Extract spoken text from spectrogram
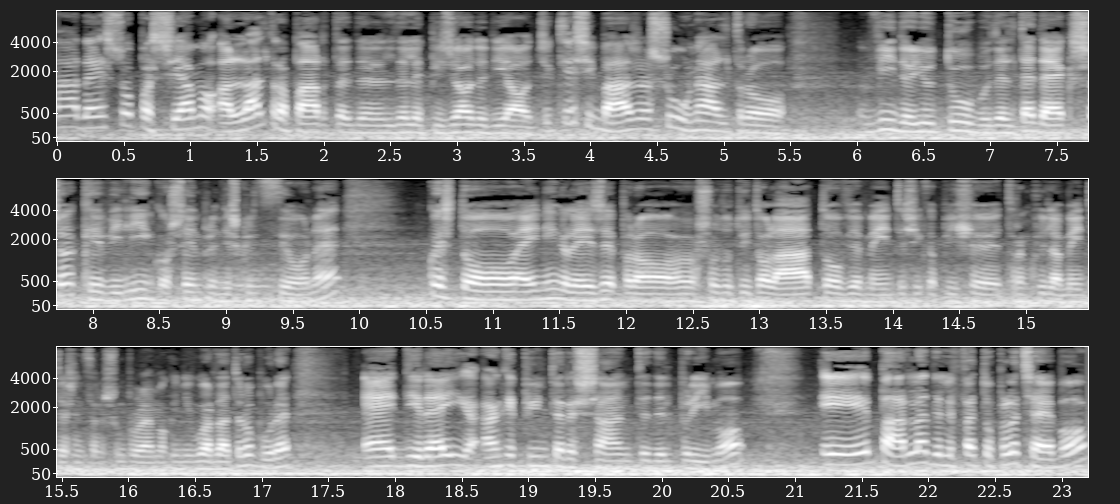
Ma adesso passiamo all'altra parte del, dell'episodio di oggi che si basa su un altro video YouTube del TEDx che vi linko sempre in descrizione. Questo è in inglese però sottotitolato, ovviamente si capisce tranquillamente senza nessun problema, quindi guardatelo pure. È direi anche più interessante del primo e parla dell'effetto placebo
